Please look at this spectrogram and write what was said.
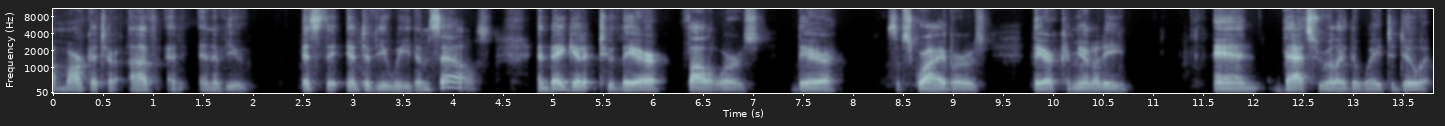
a marketer of an interview? It's the interviewee themselves. And they get it to their followers, their subscribers, their community. And that's really the way to do it.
